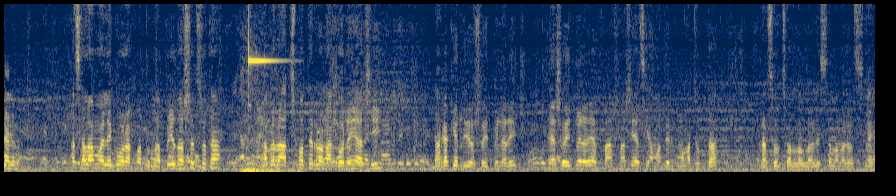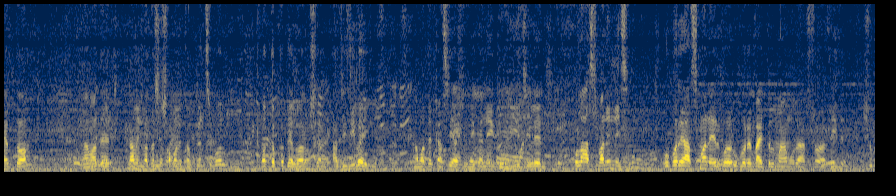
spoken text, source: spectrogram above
আসসালামু আলাইকুম রহমতুল্লাহ। প্রিয় দর্শক শ্রোতা আমরা রাজপথের রণাঙ্গনে আছি ঢাকা কেন্দ্রীয় শহীদ মিনারে। আহ, শহীদ মিনারে পাশে আছি আমাদের মহাযোদ্ধা রাসুল সাল্লাহ সাল্লামের স্নেহের দন আমাদের কামিল মাদ্রাসা সম্মানিত প্রিন্সিপাল অধ্যক্ষ দেলওয়ার হোসেন আজিজি ভাই আমাদের কাছে আসেন। এখানে ঘুমিয়েছিলেন খোলা আসমানের নিচে। উপরে আসমান এরপর উপরে বাইতুল মামুর আটশো আজিম। শুধু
